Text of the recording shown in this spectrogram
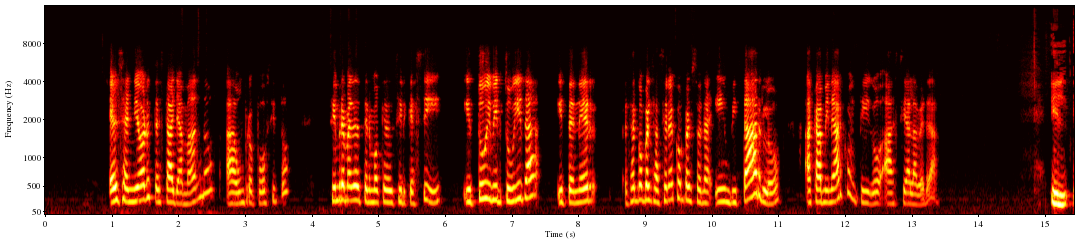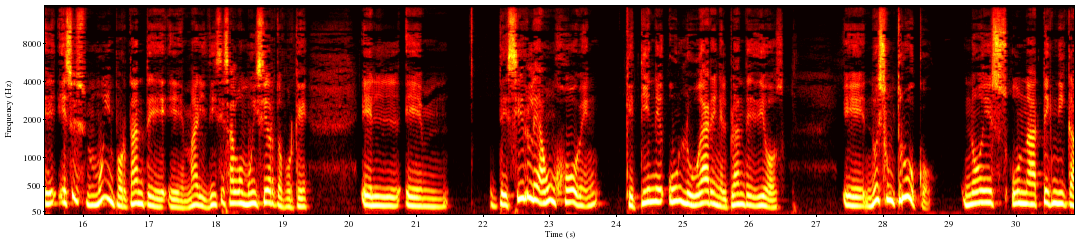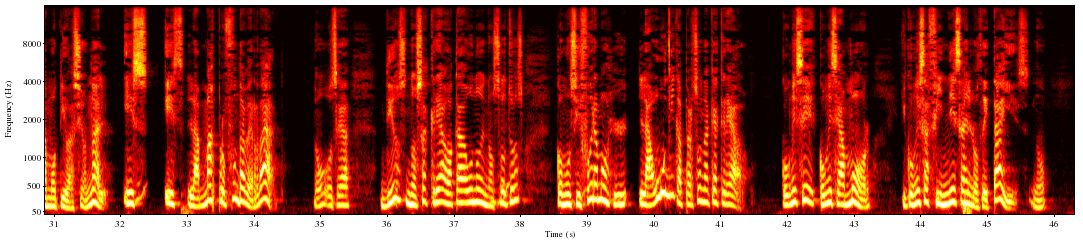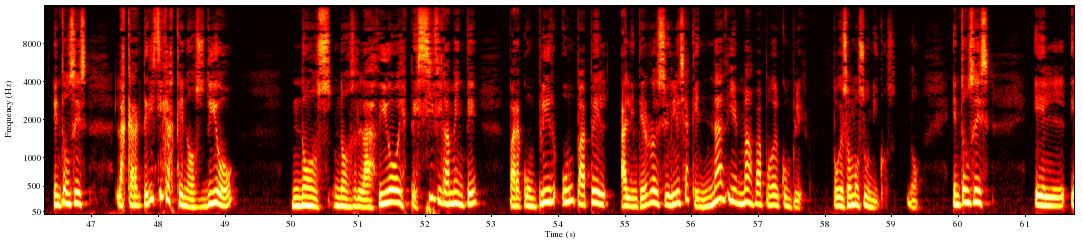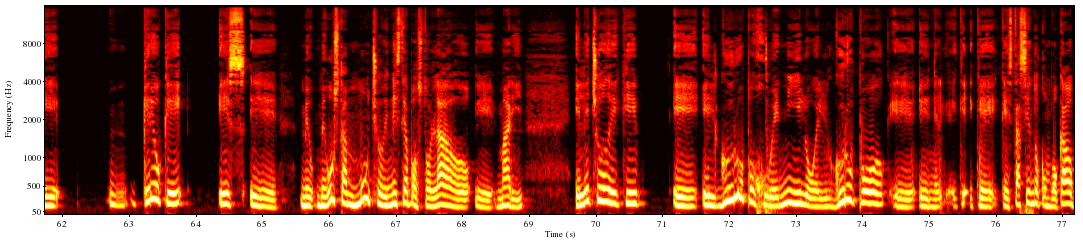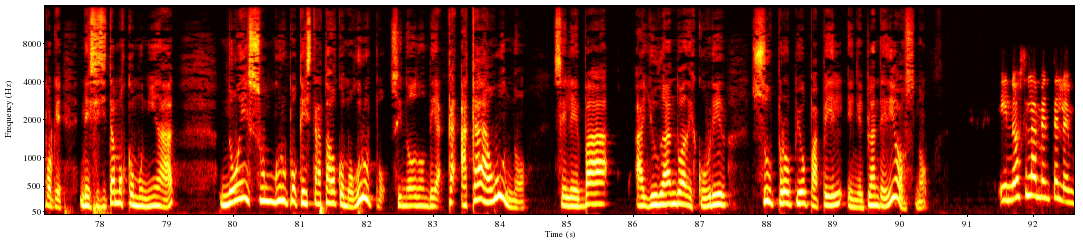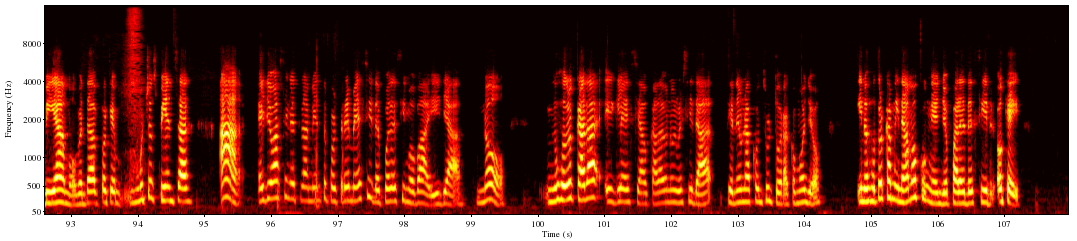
el Señor te está llamando a un propósito, simplemente tenemos que decir que sí, y tú vivir tu vida y tener esas conversaciones con personas e invitarlo a caminar contigo hacia la verdad. Eh, eso es muy importante, eh, Mari. Dices algo muy cierto porque el em, decirle a un joven que tiene un lugar en el plan de Dios eh, no es un truco, no es una técnica motivacional, es, es la más profunda verdad, ¿no? O sea, Dios nos ha creado a cada uno de nosotros como si fuéramos la única persona que ha creado, con ese, con ese amor y con esa fineza en los detalles, ¿no? Entonces, las características que nos dio, nos, nos las dio específicamente para cumplir un papel al interior de su iglesia que nadie más va a poder cumplir, porque somos únicos, ¿no? Entonces, eh, creo que es, eh, me, gusta mucho en este apostolado, eh, Mari, el hecho de que el grupo juvenil o el grupo que, está siendo convocado porque necesitamos comunidad, no es un grupo que es tratado como grupo, sino donde a, cada uno se le va ayudando a descubrir su propio papel en el plan de Dios, ¿no? Y no solamente lo enviamos, ¿verdad? Porque muchos piensan, ah, ellos hacen entrenamiento por tres meses y después decimos, va, y ya. No. Nosotros, cada iglesia o cada universidad tiene una consultora como yo, y nosotros caminamos con ellos para decir, ok,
